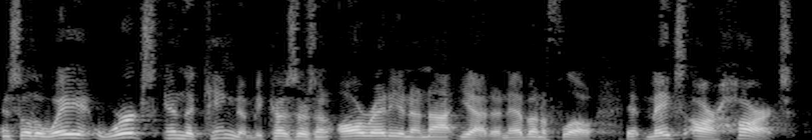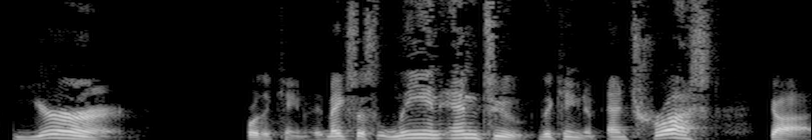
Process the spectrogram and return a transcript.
And so the way it works in the kingdom, because there's an already and a not yet, an ebb and a flow, it makes our hearts yearn for the kingdom. It makes us lean into the kingdom and trust God.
